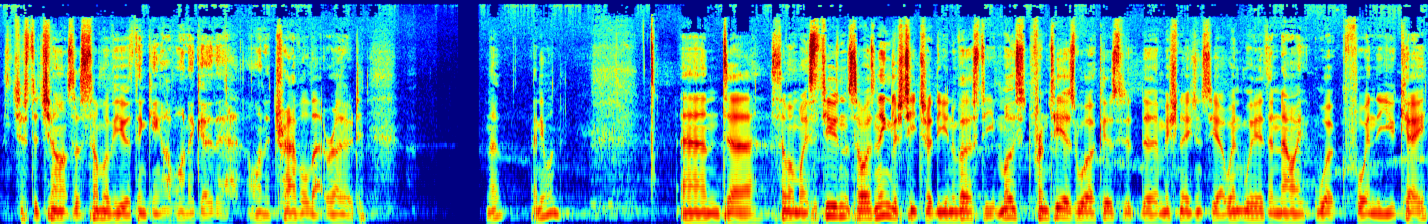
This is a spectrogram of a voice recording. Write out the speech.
It's just a chance that some of you are thinking, I want to go there. I want to travel that road. No? Anyone? And uh, some of my students. So I was an English teacher at the university. Most Frontiers workers at the mission agency I went with, and now I work for in the UK.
